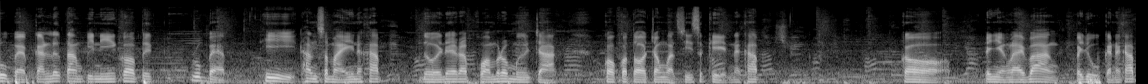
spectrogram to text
รูปแบบการเลือกตั้งปีนี้ก็เป็นรูปแบบที่ทันสมัยนะครับ โดยได้รับความร่วมมือจากกกตจังหวัดศรีสะเกดนะครับ ก็เป็นอย่างไรบ้างไปดูกันนะครับ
